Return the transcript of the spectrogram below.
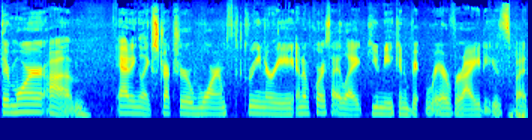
They're more um, adding like structure, warmth, greenery, and of course, I like unique and rare varieties. But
